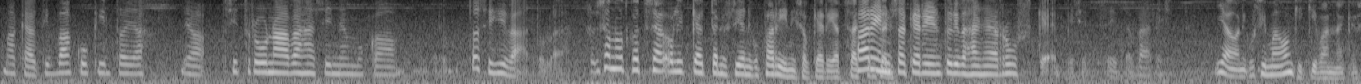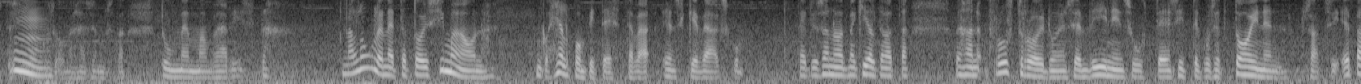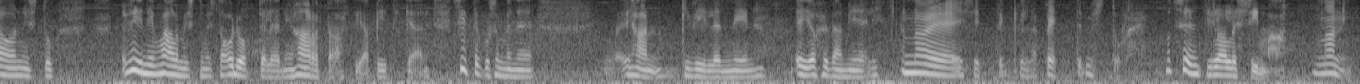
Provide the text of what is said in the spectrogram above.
Mä käytin vaan kukintoja ja sitruunaa vähän sinne mukaan. Tosi hyvää tulee. Sanotko, että sä olit käyttänyt siihen niin farinisokeria? Farinisokeriin tuli vähän ruskeampi sit siitä väristä. Joo, niin kuin sima onkin kivan näköistä mm. kun se on vähän semmoista tummemman väristä. Mä luulen, että toi sima on niin helpompi tehtävä ensi kevääksi, kun täytyy sanoa, että mä kieltämättä vähän frustroiduin sen viinin suhteen sitten, kun se toinen satsi epäonnistui. Viinin valmistumista odottelee niin hartaasti ja pitkään. Sitten kun se menee ihan kiville, niin ei ole hyvä mieli. No ei, sitten kyllä pettymys tulee. Mutta sen tilalle simaa. No niin.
